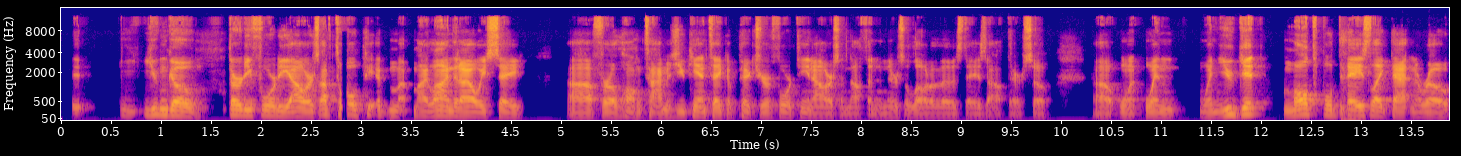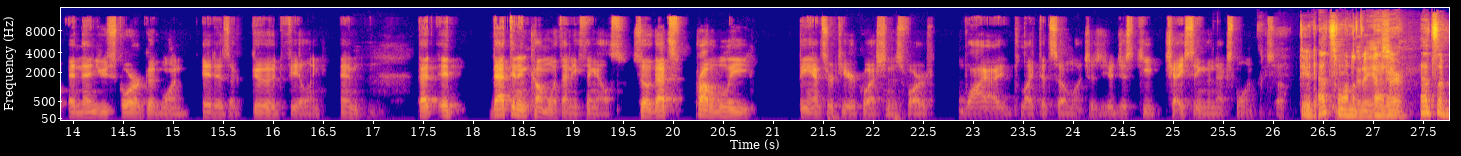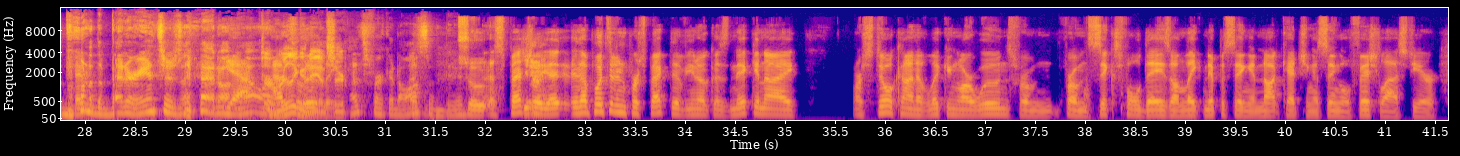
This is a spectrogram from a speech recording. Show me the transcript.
it, you can go 30, 40 hours. I've told my line that I always say uh, for a long time is you can't take a picture of 14 hours of nothing. And there's a lot of those days out there. So uh, when, when, when you get multiple days like that in a row and then you score a good one, it is a good feeling. And that it, that didn't come with anything else. So that's probably the answer to your question as far as why I liked it so much is you just keep chasing the next one. So Dude, that's one of the Good better. That's a, one of the better answers I had on Yeah, that That's one. a really good answer. That's freaking awesome, dude. so especially yeah. that puts it in perspective you know because nick and i are still kind of licking our wounds from from six full days on lake nipissing and not catching a single fish last year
